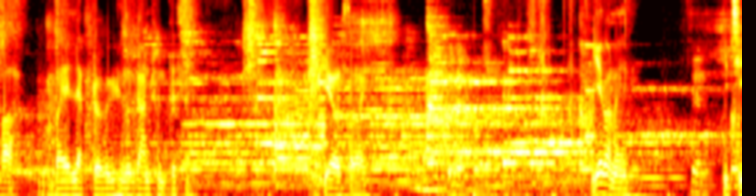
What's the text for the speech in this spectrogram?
বাহ ভাই ল্যাপটপে কিন্তু গান শুনতেছে। কি অবস্থা ভাই? ইয়ে কোন ইচ্ছি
